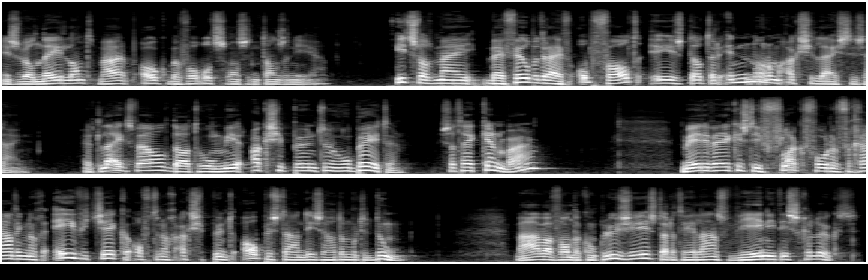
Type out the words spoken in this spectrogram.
In zowel Nederland, maar ook bijvoorbeeld zoals in Tanzania. Iets wat mij bij veel bedrijven opvalt, is dat er enorme actielijsten zijn. Het lijkt wel dat hoe meer actiepunten, hoe beter. Is dat herkenbaar? Medewerkers die vlak voor een vergadering nog even checken of er nog actiepunten openstaan die ze hadden moeten doen. Maar waarvan de conclusie is dat het helaas weer niet is gelukt.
